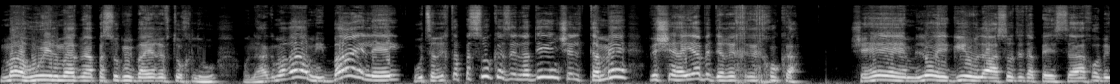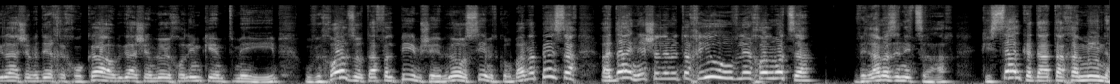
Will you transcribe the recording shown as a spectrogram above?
מה הוא ילמד מהפסוק מבערב תאכלו? עונה הגמרא, מבא אלי, הוא צריך את הפסוק הזה לדין של טמא ושהיה בדרך רחוקה. שהם לא הגיעו לעשות את הפסח, או בגלל שהם בדרך רחוקה, או בגלל שהם לא יכולים כי הם טמאים, ובכל זאת, אף על פי שהם לא עושים את קורבן הפסח, עדיין יש עליהם את החיוב לאכול מצה. ולמה זה נצרך? כי סלקא דעתך אמינא,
